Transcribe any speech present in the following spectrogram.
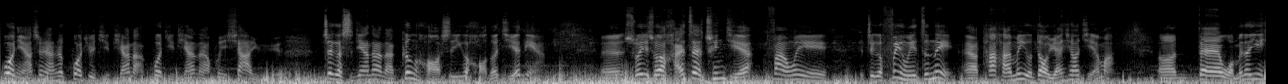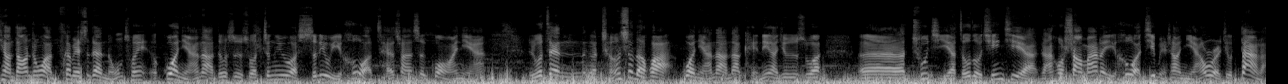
过年虽然是过去几天了，过几天呢会下雨，这个时间段呢更好是一个好的节点，呃，所以说还在春节范围这个氛围之内，哎呀，它还没有到元宵节嘛。呃，在我们的印象当中啊，特别是在农村过年呢，都是说正月十六以后啊才算是过完年。如果在那个城市的话，过年呢，那肯定啊就是说，呃，初几啊走走亲戚，然后上班了以后啊，基本上年味儿就淡了。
